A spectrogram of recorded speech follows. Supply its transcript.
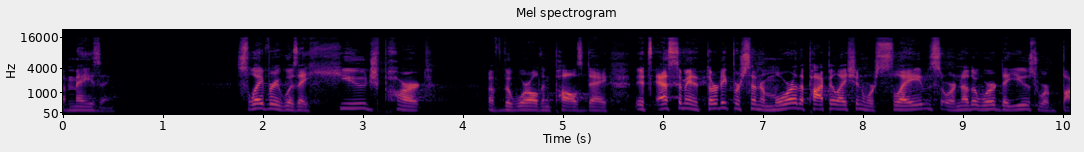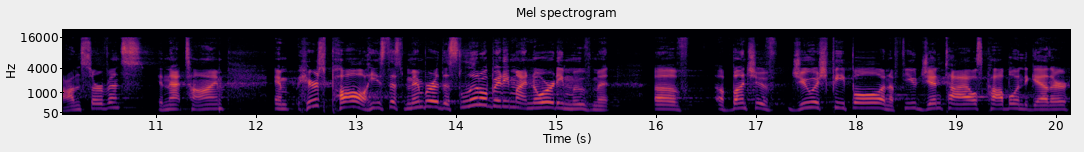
amazing. Slavery was a huge part of the world in Paul's day. It's estimated 30% or more of the population were slaves, or another word they used were bondservants in that time. And here's Paul. He's this member of this little bitty minority movement of a bunch of Jewish people and a few Gentiles cobbling together.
